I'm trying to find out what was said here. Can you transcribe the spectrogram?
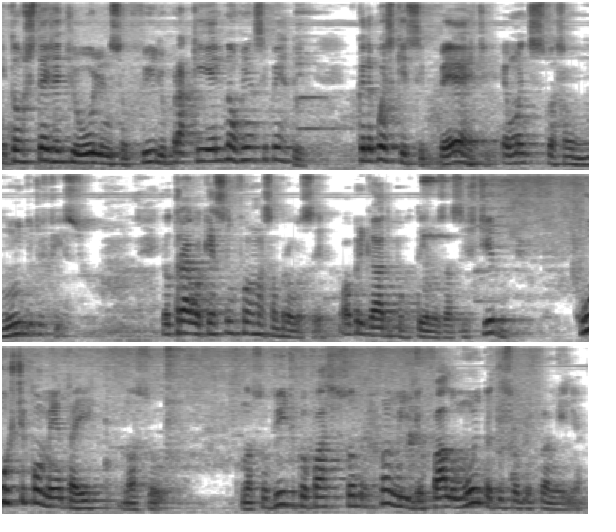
Então esteja de olho no seu filho para que ele não venha se perder. Porque depois que se perde, é uma situação muito difícil. Eu trago aqui essa informação para você. Obrigado por ter nos assistido Curte e comenta aí nosso, nosso vídeo que eu faço sobre família. Eu falo muito aqui sobre família.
